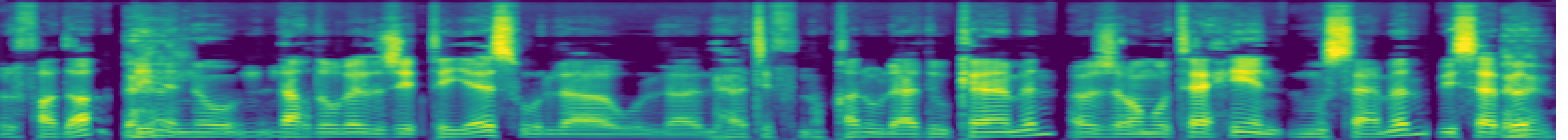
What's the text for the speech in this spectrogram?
بالفضاء لأنه ناخذوا غير ال GPS ولا ولا الهاتف النقال ولا هادو كامل رجعوا متاحين للمستعمل بسبب.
